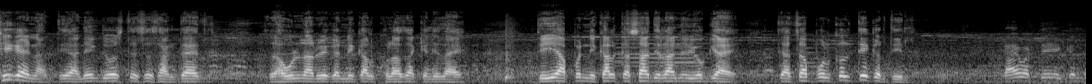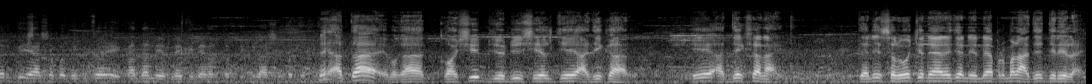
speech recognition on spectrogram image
ठीक आहे ना. ते अनेक दिवस तसं सांगतायत. राहुल नार्वेकरांनी काल खुलासा केलेला आहे. तेही आपण निकाल कसा दिला आणि योग्य आहे त्याचा पोलकल ते करतील. काय वाटते एकंदरीत या अशा पद्धतीचा एखादा निर्णय दिल्यानंतर देखील अशा पद्धती नाही आता बघा कॉशिट ज्युडिशियलचे अधिकार हे अध्यक्षांना आहेत त्यांनी सर्वोच्च न्यायालयाच्या निर्णयाप्रमाणे आदेश दिलेला आहे.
